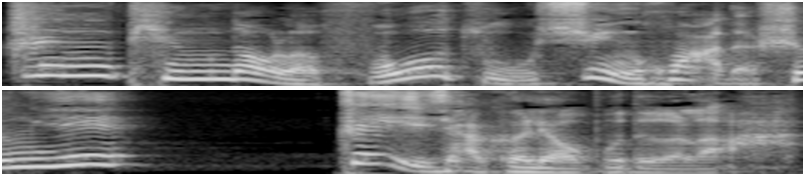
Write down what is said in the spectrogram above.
真听到了佛祖训话的声音，这下可了不得了啊！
